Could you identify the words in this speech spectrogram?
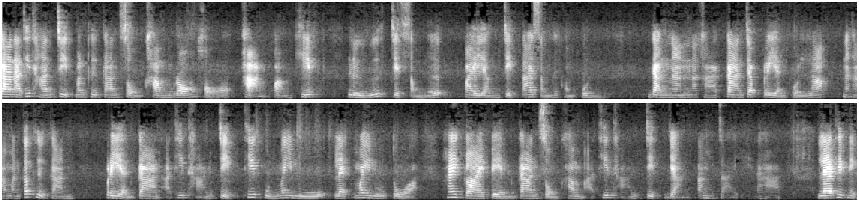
การอธิษฐานจิตมันคือการส่งคำร้องขอผ่านความคิด หรือจิตสำนึกไปยังจิตใต้สำนึกของคุณ ดังนั้นนะคะการจะเปลี่ยนผลลัพธ์นะคะมันก็คือการเปลี่ยนการอธิษฐานจิตที่คุณไม่รู้และไม่รู้ตัว ให้กลายเป็นการส่งคำอธิษฐานจิตอย่างตั้งใจนะคะและเทคนิค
